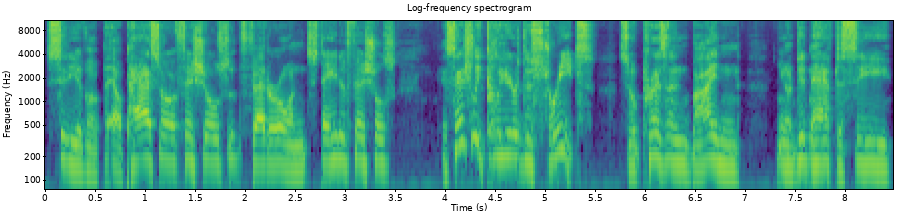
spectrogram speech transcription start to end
city of El Paso officials, federal and state officials, essentially cleared the streets. So President Biden, you know, didn't have to see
